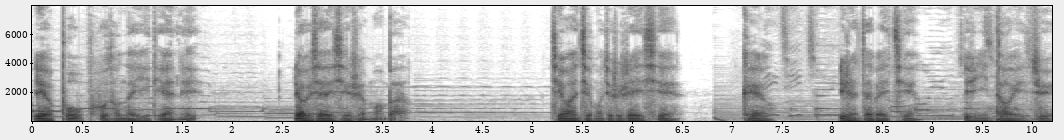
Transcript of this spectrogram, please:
也不普通的一天里，留下一些什么吧。今晚节目就是这些，KO，依然在北京，与你道一句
